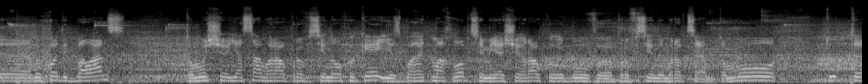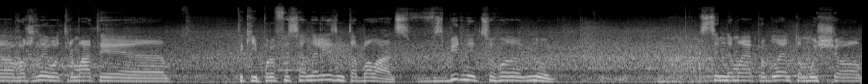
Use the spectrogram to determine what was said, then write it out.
е, виходить баланс, тому що я сам грав професійного хокей і з багатьма хлопцями я ще грав, коли був е, професійним гравцем. Тому тут е, важливо тримати е, такий професіоналізм та баланс. В збірні цього ну, з цим немає проблем, тому що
